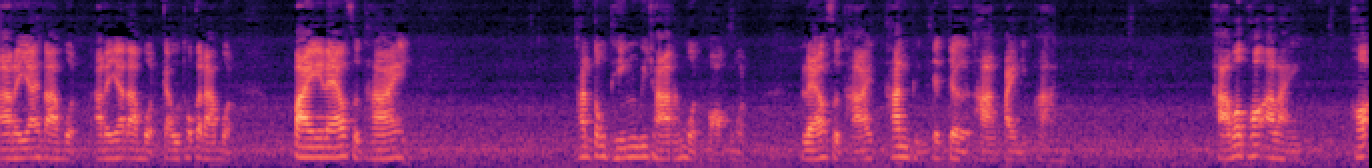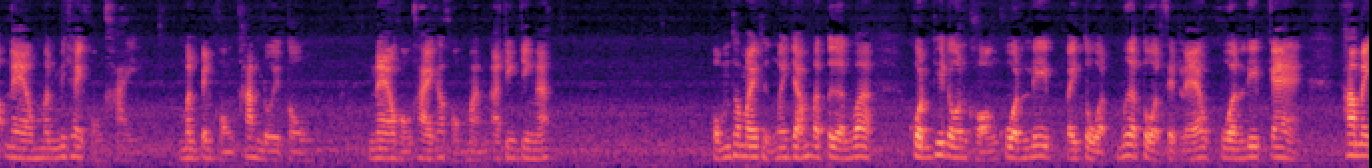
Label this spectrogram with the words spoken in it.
อารยดาบท อารยดาบทกับอุทกดาบท ไปแล้วสุดท้าย ท่านต้องทิ้งวิชาทั้งหมดออกหมด แล้วสุดท้ายท่านถึงจะเจอทางไปนิพพาน ถามว่าเพราะอะไร เพราะแนวมันไม่ใช่ของใคร มันเป็นของท่านโดยตรง แนวของใครก็ของมันอะจริง ๆ นะ ผมทำไมถึงมาย้ำมาเตือนว่า คนที่โดนของควรรีบไปตรวจ เมื่อตรวจเสร็จแล้วควรรีบแก้ ถ้าไม่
